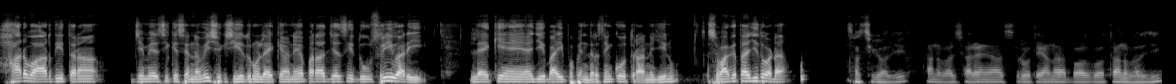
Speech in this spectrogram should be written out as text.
ਹਰ ਵਾਰ ਦੀ ਤਰ੍ਹਾਂ ਜਿਵੇਂ ਅਸੀਂ ਕਿਸੇ ਨਵੀਂ ਸ਼ਖਸੀਅਤ ਨੂੰ ਲੈ ਕੇ ਆਉਂਦੇ ਹਾਂ ਪਰ ਅੱਜ ਅਸੀਂ ਦੂਸਰੀ ਵਾਰੀ ਲੈ ਕੇ ਆਏ ਹਾਂ ਜੀ ਬਾਈ ਭੁਪਿੰਦਰ ਸਿੰਘ ਘੋਤਰਾਨੀ ਜੀ ਨੂੰ। ਸਵਾਗਤ ਹੈ ਜੀ ਤੁਹਾਡਾ। ਸਤਿ ਸ਼੍ਰੀ ਅਕਾਲ ਜੀ। ਧੰਨਵਾਦ ਸਾਰਿਆਂ ਦਾ ਸਰੋਤਿਆਂ ਦਾ ਬਹੁਤ ਬਹੁਤ ਧੰਨਵਾਦ ਜੀ।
